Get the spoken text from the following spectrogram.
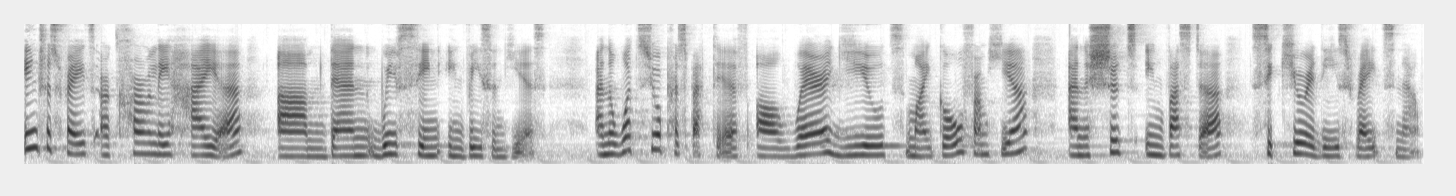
interest rates are currently higher um, than we've seen in recent years. And what's your perspective on where yields might go from here and should investor secure these rates now.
